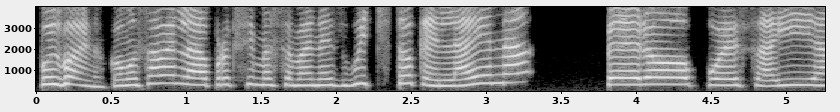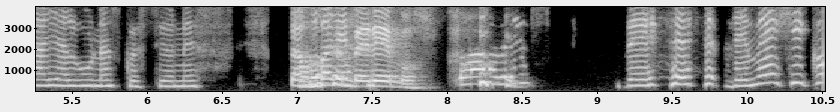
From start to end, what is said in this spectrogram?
pues bueno, como saben, la próxima semana es Witchtalk en la ENA, pero pues ahí hay algunas cuestiones. Estamos en veremos. De, de México.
